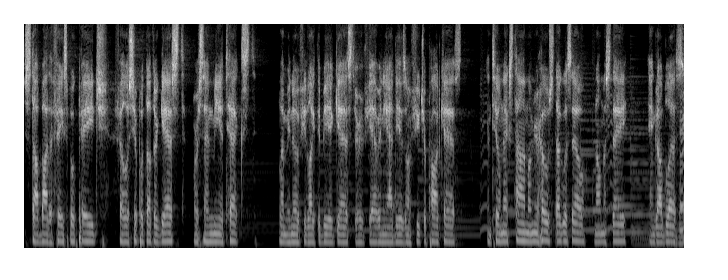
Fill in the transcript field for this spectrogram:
Stop by the Facebook page, fellowship with other guests, or send me a text. Let me know if you'd like to be a guest or if you have any ideas on future podcasts. Until next time, I'm your host, Douglas L. Namaste, and God bless.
